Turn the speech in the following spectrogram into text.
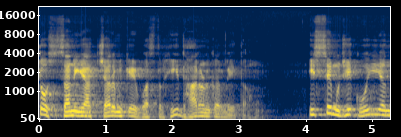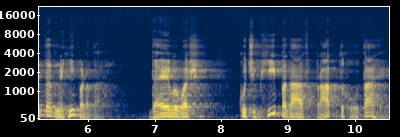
तो सन या चर्म के वस्त्र ही धारण कर लेता हूँ। इससे मुझे कोई अंतर नहीं पड़ता। दैववश कुछ भी पदार्थ प्राप्त होता है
